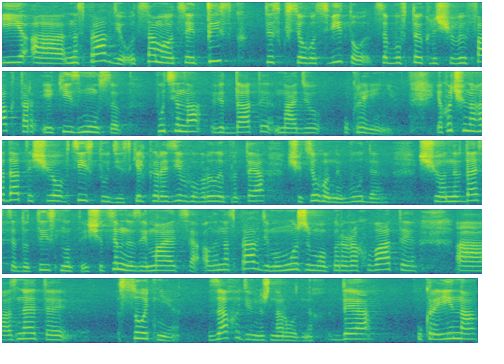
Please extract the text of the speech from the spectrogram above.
І а, насправді, от саме оцей тиск, тиск всього світу, це був той ключовий фактор, який змусив Путіна віддати Надю Україні. Я хочу нагадати, що в цій студії скільки разів говорили про те, що цього не буде, що не вдасться дотиснути, що цим не займаються. Але насправді ми можемо перерахувати, знаєте, сотні заходів міжнародних, де Україна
